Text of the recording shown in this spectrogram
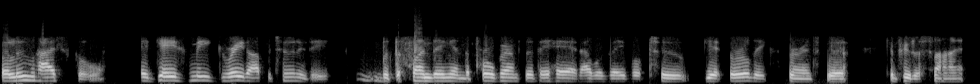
Ballou High School. It gave me great opportunity with the funding and the programs that they had. I was able to get early experience with computer science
